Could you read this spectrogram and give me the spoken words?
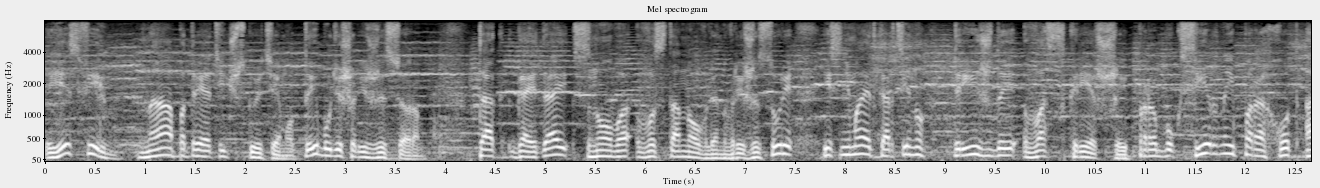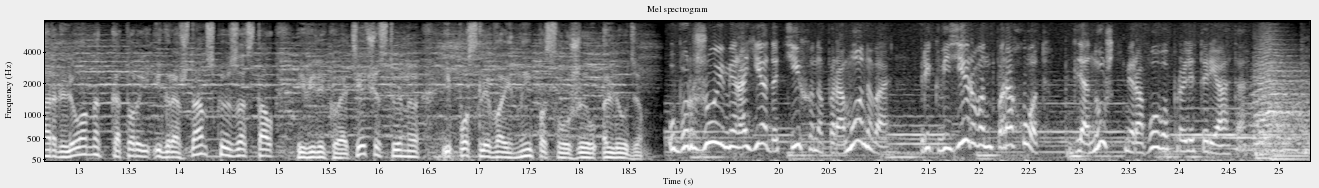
есть фильм на патриотическую тему, ты будешь режиссером. Так Гайдай снова восстановлен в режиссуре и снимает картину «Трижды воскресший» про буксирный пароход «Орленок», который и гражданскую застал, и Великую Отечественную, и после войны послужил людям. У буржуя-мироеда Тихона Парамонова реквизирован пароход для нужд мирового пролетариата.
